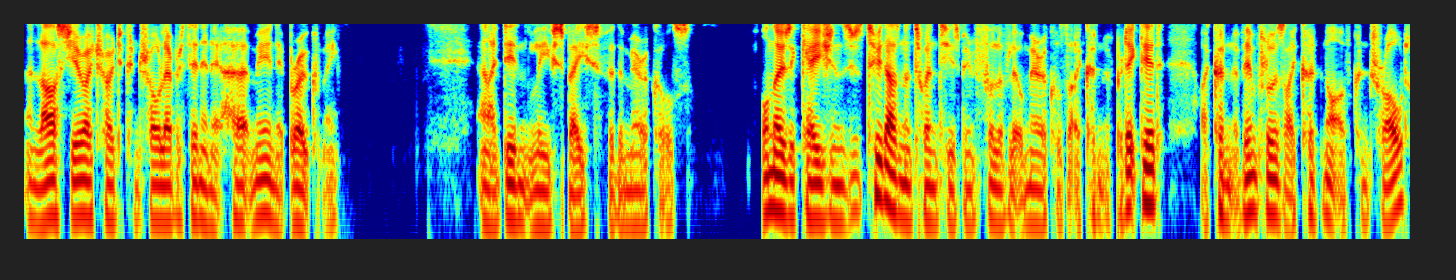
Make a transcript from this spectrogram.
And last year I tried to control everything and it hurt me and it broke me. And I didn't leave space for the miracles. on those occasions, 2020 has been full of little miracles that I couldn't have predicted, I couldn't have influenced, I could not have controlled.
